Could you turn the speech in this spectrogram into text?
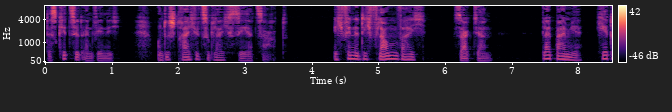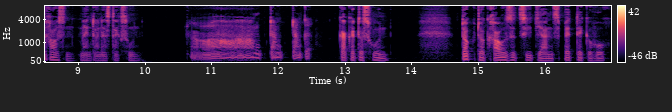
Das kitzelt ein wenig, und es streichelt zugleich sehr zart. Ich finde dich pflaumenweich, sagt Jan. Bleib bei mir, hier draußen, mein Donnerstagshuhn. Ah, dank, danke, gackert das Huhn Dr. Krause zieht Jans Bettdecke hoch,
